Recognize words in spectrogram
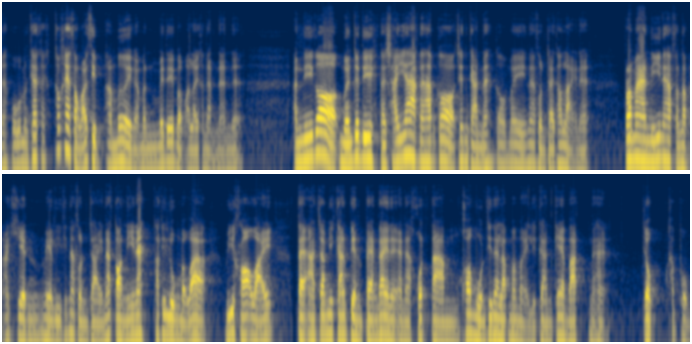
นะเพราะว่ามันแค่เขาแค่ 210อาร์เมอร์เองอะมันไม่ได้แบบอะไรขนาดนั้นนะอันนี้ก็เหมือนจะดีแต่ใช้ยากนะครับ ก็เช่นกันนะก็ไม่น่าสนใจเท่าไหร่นะ ประมาณนี้นะครับสำหรับอาเคนเมลีที่น่าสนใจนะตอนนี้นะเท่าที่ลุงแบบว่าวิเคราะห์ไว้ แต่อาจจะมีการเปลี่ยนแปลงได้ในอนาคตตามข้อมูลที่ได้รับมาใหม่ หรือการแก้บั๊กนะฮะจบครับผม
